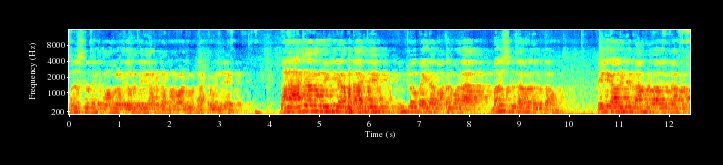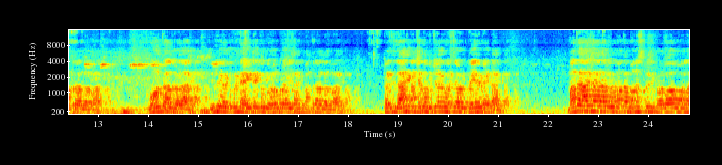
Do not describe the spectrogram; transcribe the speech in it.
మనుస్మృతి అంటే మామూలు వాళ్ళకి ఎవరు తెలియదు అంటారు మన వాళ్ళు డాక్టర్ ఇంజనీర్ మన ఆచారం ఇంటి గడప దాటితే ఇంట్లో బయట మాత్రం కూడా మనుస్మృతి అమలు జరుగుతూ ఉంది. పెళ్ళి కావాలంటే బ్రాహ్మణ రావాలి బ్రాహ్మణ మంత్రాలు చదవాలి. ముహూర్తాలు చూడాలి. ఇల్లు కట్టుకుంటే హైటెక్ గృహప్రవేశానికి మంత్రాలు చదవాలి. ప్రతి దానికి చిన్న ఉద్యోగం వస్తే వాళ్ళు పేరు పెట్టాలి. మత ఆచారాలు మత మనస్పతి ప్రభావం వల్ల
